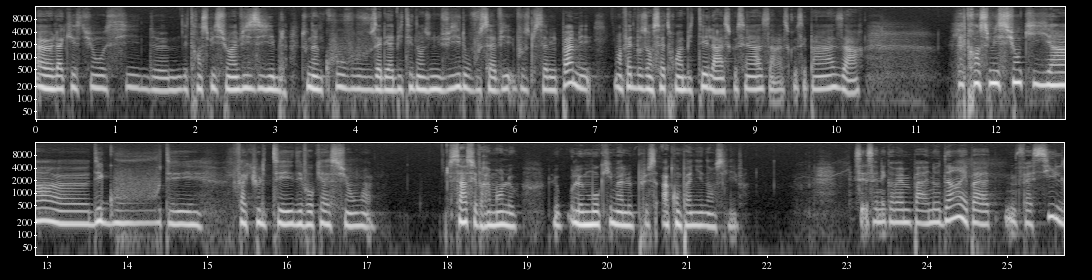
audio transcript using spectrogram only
Euh, la question aussi des transmissions invisibles. Tout d'un coup, vous, allez habiter dans une ville où vous ne vous le savez pas, mais en fait, vos ancêtres ont habité là. Est-ce que c'est un hasard? Est-ce que c'est pas un hasard? La transmission qu'il y a euh, des goûts, des facultés, des vocations. Ça, c'est vraiment le, mot qui m'a le plus accompagné dans ce livre. Ce n'est quand même pas anodin et pas facile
